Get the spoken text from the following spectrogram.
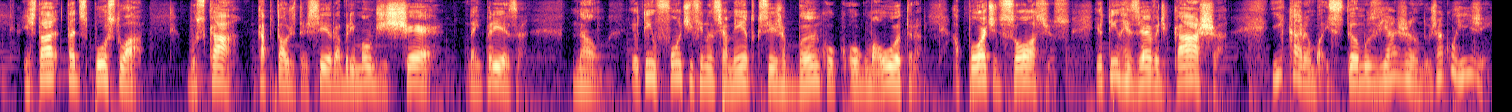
A gente está tá disposto a buscar capital de terceiro, abrir mão de share da empresa? Não. Eu tenho fonte de financiamento, que seja banco ou ou alguma outra, aporte de sócios, eu tenho reserva de caixa. E caramba, estamos viajando. Já corrigem.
